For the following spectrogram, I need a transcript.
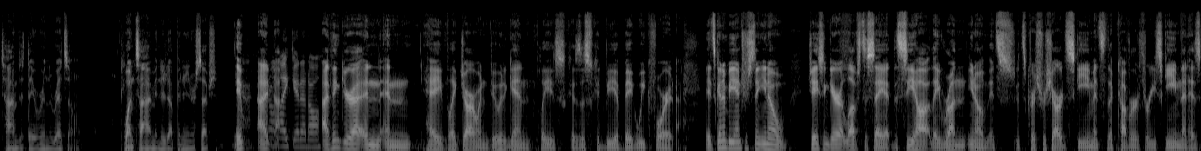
times that they were in the red zone. One time ended up in an interception. It- I I- don't like it at all. I think you're at, and and hey, Blake Jarwin, do it again, please, because this could be a big week for it. It's going to be interesting. You know, Jason Garrett loves to say it. The Seahawks they run. You know, it's it's Kris Richard's scheme. It's the cover three scheme that has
